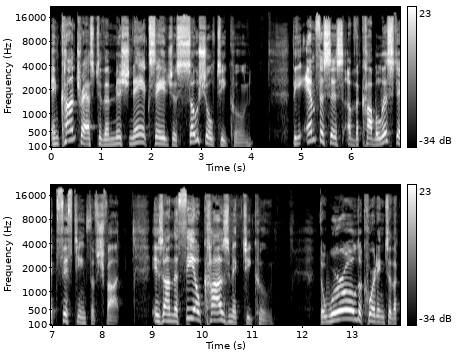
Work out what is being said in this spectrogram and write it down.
In contrast to the Mishnaic sage's social tikkun, the emphasis of the Kabbalistic 15th of Shvat is on the theocosmic tikkun. The world, according to the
